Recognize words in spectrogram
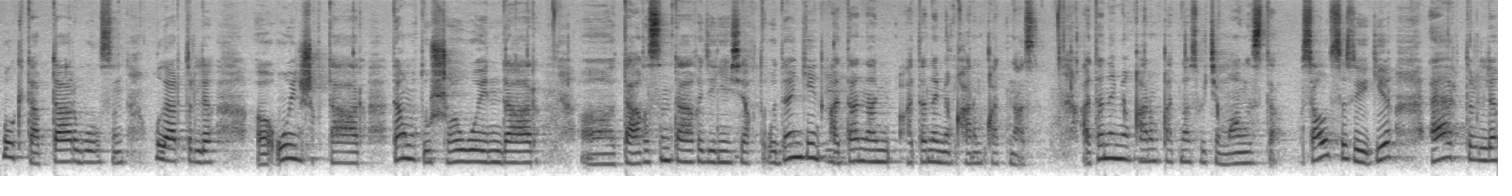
Ол кітаптар болсын ол әртүрлі ойыншықтар дамытушы ойындар тағысын тағы деген сияқты. Одан кейін ата анамен қарым қатынас ата анамен қарым қатынас өте маңызды. Мысалы сіз үйге әртүрлі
